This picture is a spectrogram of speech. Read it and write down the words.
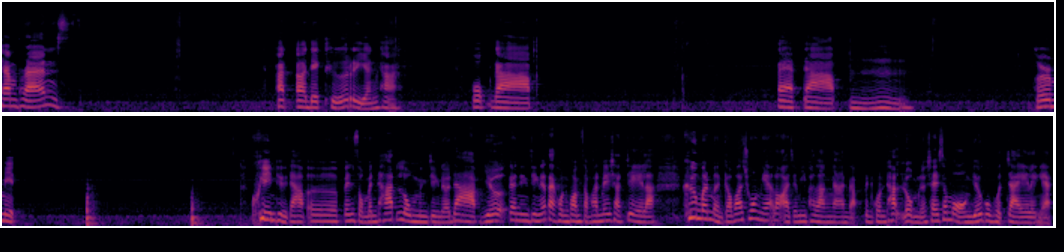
temperance อัดเอ่อเด็กถือเหรียญค่ะ หกดาบแปดดาบ อืม hermit ควีนถือดาบเออเป็นสมเป็นธาตุลมจริงๆเนอะดาบเยอะกันจริงๆตั้งแต่คนความสัมพันธ์ไม่ชัดเจนละคือมันเหมือนกับว่าช่วงเนี้ยเราอาจจะมีพลังงานแบบเป็นคนธาตุลมเนอะใช้สมองเยอะกว่าหัวใจอะไรเงี้ย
